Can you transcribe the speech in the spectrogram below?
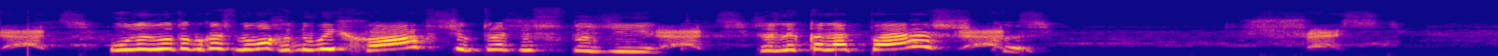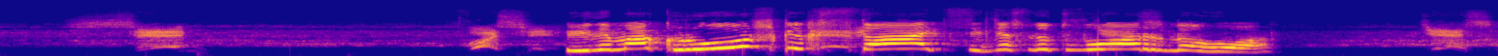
пять, О, ну там якась нова, новий хавчик, до стоїть. Це не канапешки. шесть, семь, восемь, І нема кружки, кстати, для снотворного. десять,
